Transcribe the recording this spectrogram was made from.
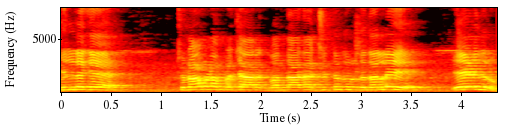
ಜಿಲ್ಲೆಗೆ ಚುನಾವಣಾ ಪ್ರಚಾರಕ್ಕೆ ಬಂದಾಗ ಚಿತ್ರದುರ್ಗದಲ್ಲಿ ಹೇಳಿದರು,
